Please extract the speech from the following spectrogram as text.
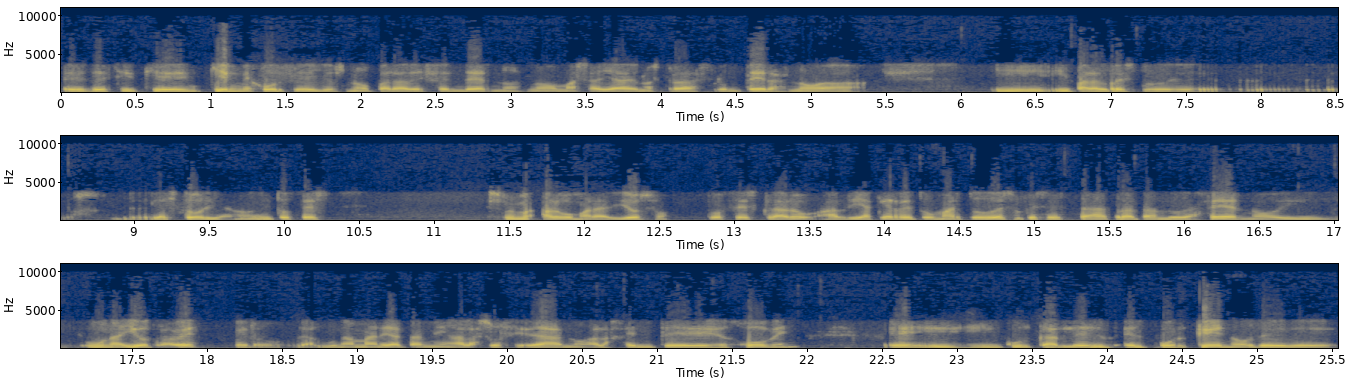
Es decir, ¿quién, ¿quién mejor que ellos, no? Para defendernos, ¿no? Más allá de nuestras fronteras, ¿no? y, para el resto de, la historia, ¿no? Entonces, es algo maravilloso. Entonces, claro, habría que retomar todo eso que se está tratando de hacer, ¿no? Y una y otra vez, pero de alguna manera también a la sociedad, ¿no? A la gente joven, ¿eh? e inculcarle el, porqué, ¿no? De,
